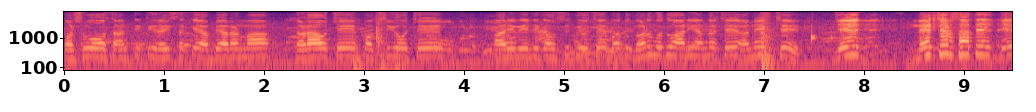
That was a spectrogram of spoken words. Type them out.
પશુઓ શાંતિથી રહી શકે. અભયારણ્યમાં તળાવ છે, પક્ષીઓ છે, આયુર્વેદિક ઔષધિઓ છે, બધું ઘણું બધું આની અંદર છે, અનેક છે. જે નેચર સાથે જે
